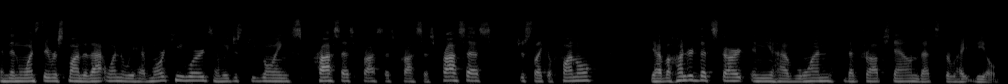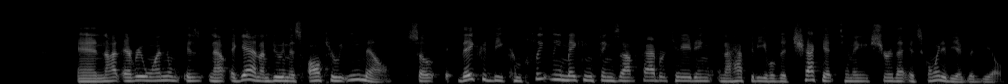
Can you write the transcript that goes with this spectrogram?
And then once they respond to that one, we have more keywords, and we just keep going process, process, process, process, just like a funnel. You have 100 that start, and you have one that drops down. That's the right deal. And not everyone is now, again, I'm doing this all through email. So they could be completely making things up, fabricating, and I have to be able to check it to make sure that it's going to be a good deal.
